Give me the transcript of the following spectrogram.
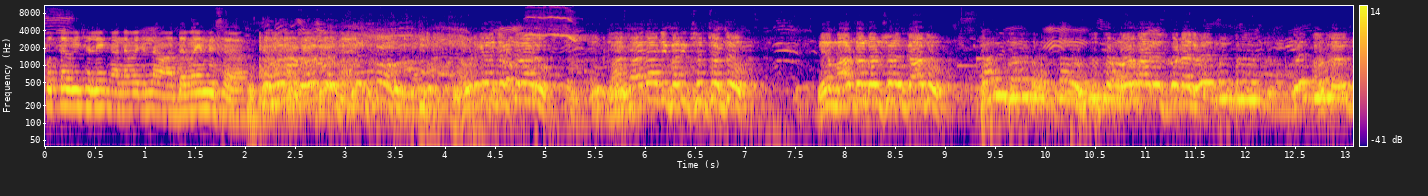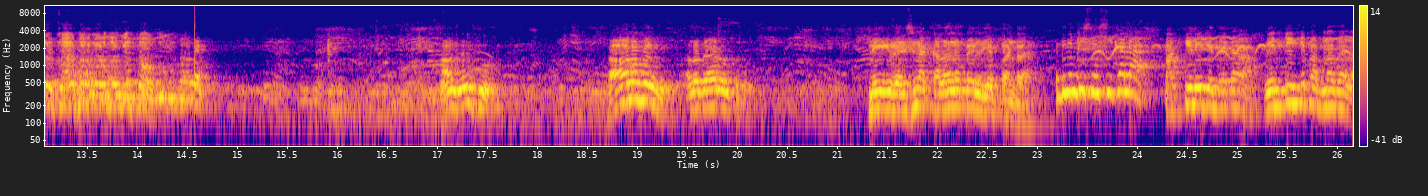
కొత్త విషయాలు ఏం కనబడిన అర్థమైంది సార్ చెప్తున్నారు? మా సాధాన్ని పరీక్షించొద్దు మేము మాటలు మనుషులం కాదు. నోరు బాగేసుకోవడానికి కూడా చూపిస్తాం. నాకు తెలుసు. చాలా మంది అలా తయారవుతున్నారు. మీకు తెలిసిన కళల పేర్లు చెప్పండి రా దీనికి శశికళ పక్కింటి చిత్రక వెంటింటి పద్మకళ.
